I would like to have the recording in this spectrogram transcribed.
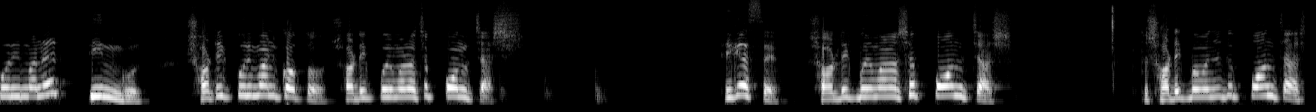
পরিমাণের তিন গুণ। সঠিক পরিমাণ কত? সঠিক পরিমাণ হচ্ছে পঞ্চাশ। ঠিক আছে? সঠিক পরিমাণ হচ্ছে পঞ্চাশ। তো সঠিক পরিমাণ যদি পঞ্চাশ,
